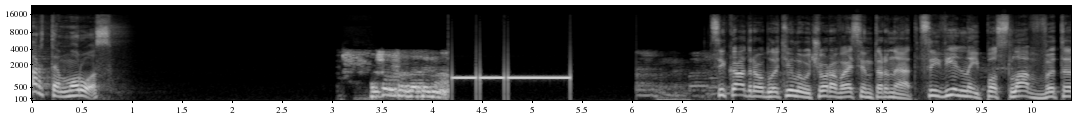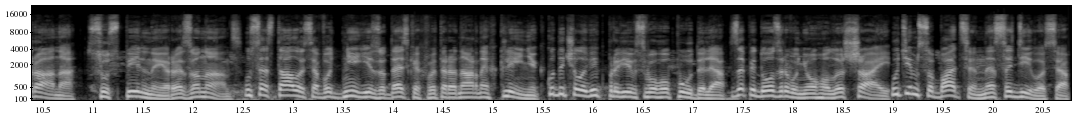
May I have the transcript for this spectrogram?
Артем Мороз. Пішов подати на. Ці кадри облетіли учора весь інтернет. Цивільний послав ветерана. Суспільний резонанс. Усе сталося в одній із одеських ветеринарних клінік, куди чоловік привів свого пуделя. Запідозрив у нього лишай. Утім, собаці не сиділося.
